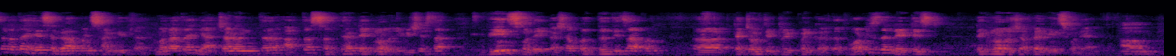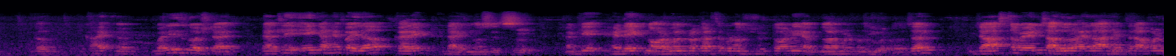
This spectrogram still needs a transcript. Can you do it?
सर आता हे सगळं आपण सांगितलं. मग आता याच्यानंतर आता सध्या टेक्नॉलॉजी विशेषतः विन्समध्ये कशा पद्धतीचं आपण त्याच्यावरती ट्रीटमेंट करतात what is the latest technology आपल्या विन्समध्ये आहे काय बरीच गोष्ट आहेत. त्यातली एक आहे पहिलं करेक्ट डायग्नोसिस. कारण की हेडेक नॉर्मल प्रकारचं पण असू शकतो आणि ॲबनॉर्मल पण असू शकतो. जर जास्त वेळ चालू राहिला आहे तर आपण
